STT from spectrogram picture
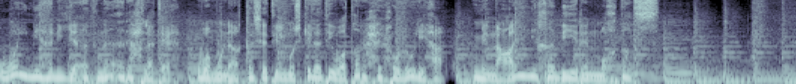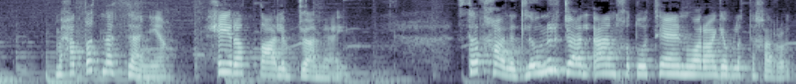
والمهني أثناء رحلته ومناقشة المشكلة وطرح حلولها من عين خبير مختص. محطتنا الثانية حيرة طالب جامعي. أستاذ خالد لو نرجع الآن خطوتين وراء قبل التخرج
